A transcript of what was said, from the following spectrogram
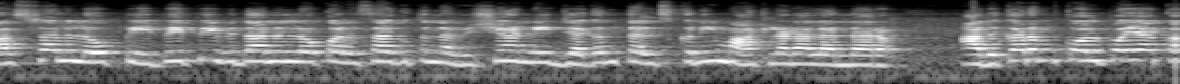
రాష్ట్రాలలో పీపీపీ విధానంలో కొనసాగుతున్న విషయాన్ని జగన్ తెలుసుకుని మాట్లాడాలన్నారు. అధికారం కోల్పోయాక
